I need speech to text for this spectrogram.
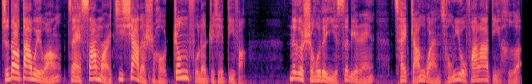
直到大卫王在撒母耳记下的时候征服了这些地方，那个时候的以色列人才掌管从幼发拉底河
